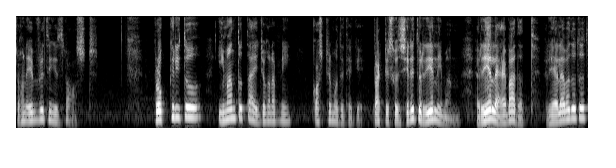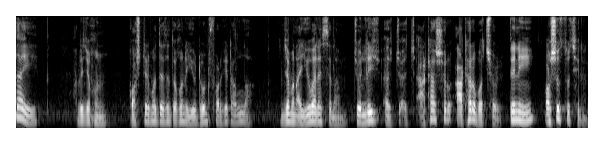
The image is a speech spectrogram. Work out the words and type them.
যখন এভরিথিং ইজ লস্ট প্রকৃত ইমান তো তাই, যখন আপনি কষ্টের মধ্যে থেকে প্র্যাকটিস করছেন, সেটাই তো রিয়েল ইমান। রিয়েল আবাদত রিয়েল আবাদত তো তাই। আপনি যখন কষ্টের মধ্যে আছেন তখন ইউ ডোন্ট ফরগেট আল্লাহ। যেমন আইয়ুব আলাইসাল্লাম চল্লিশ আঠাশো, আঠারো বছর তিনি অসুস্থ ছিলেন।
